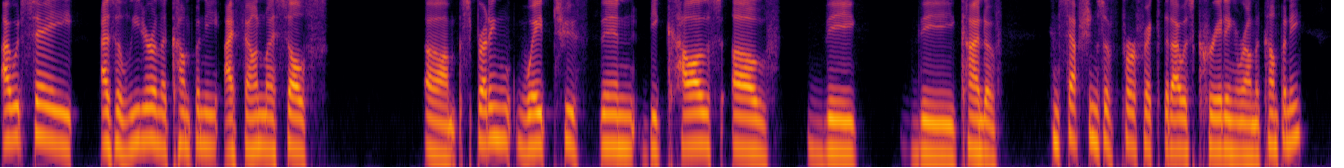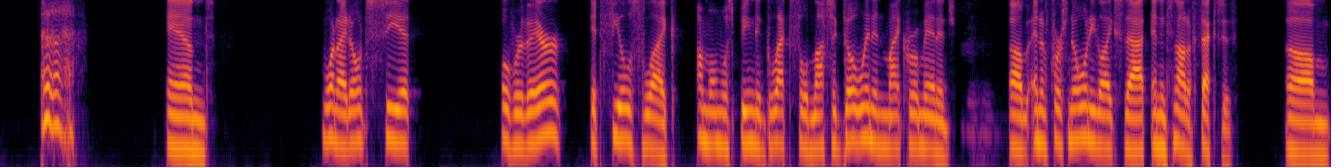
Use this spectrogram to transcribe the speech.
I would say as a leader in the company, I found myself um, spreading way too thin because of the the kind of conceptions of perfect that I was creating around the company. and when I don't see it over there, it feels like I'm almost being neglectful not to go in and micromanage. Mm-hmm. Um, and of course, no one likes that, and it's not effective. Um,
